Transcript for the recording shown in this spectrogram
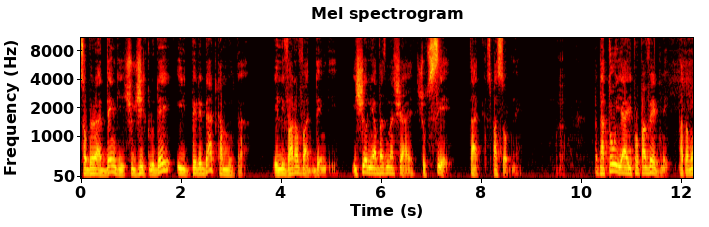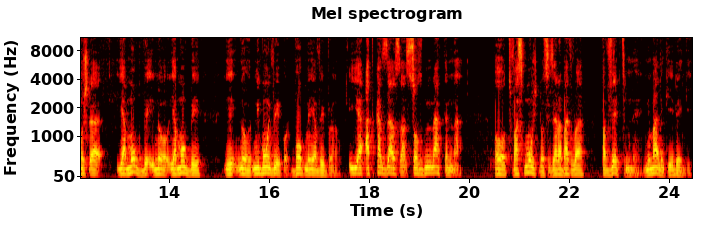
собирать деньги чужих людей и передать кому-то или воровать деньги, еще не обозначает, что все так способны. На то я и проповедник, потому что я мог бы, ну, я мог бы, ну, не мой выбор, Бог меня выбрал. И я отказался сознательно от возможности зарабатывать, поверьте мне, не маленькие деньги.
